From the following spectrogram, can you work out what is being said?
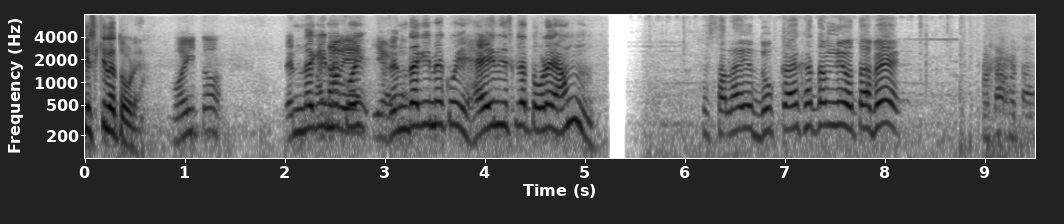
किसके लिए तोड़े? वही तो। ज़िंदगी में कोई ज़िंदगी में कोई है ही नहीं इसके लिए तोड़े हम। तो साला ये दुख का खत्म नहीं होता बे। हटा हटा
